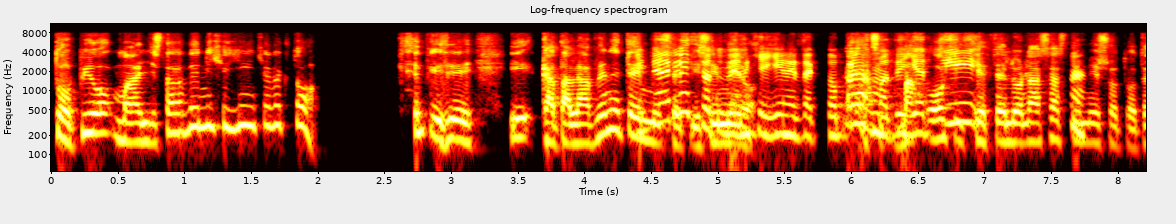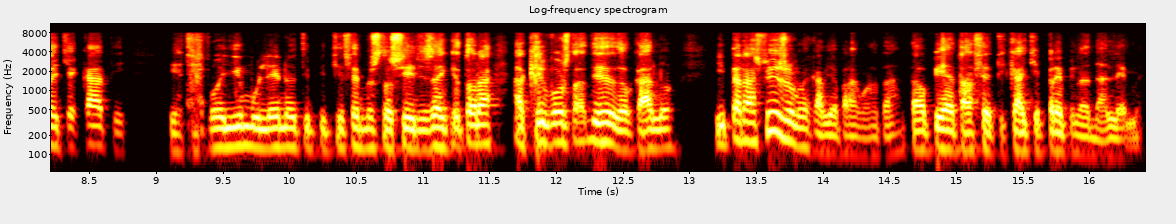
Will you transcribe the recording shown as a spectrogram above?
το οποίο μάλιστα δεν είχε γίνει και δεκτό. Ε, καταλαβαίνετε εμείς εκεί σημείο. δεν είχε γίνει δεκτό πράγματι. γιατί... Όχι και θέλω να σας θυμίσω τότε και κάτι. Γιατί πολλοί μου λένε ότι επιτίθεμαι στο ΣΥΡΙΖΑ και τώρα ακριβώς το αντίθετο κάνω. Υπερασπίζομαι κάποια πράγματα τα οποία ήταν θετικά και πρέπει να τα λέμε.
